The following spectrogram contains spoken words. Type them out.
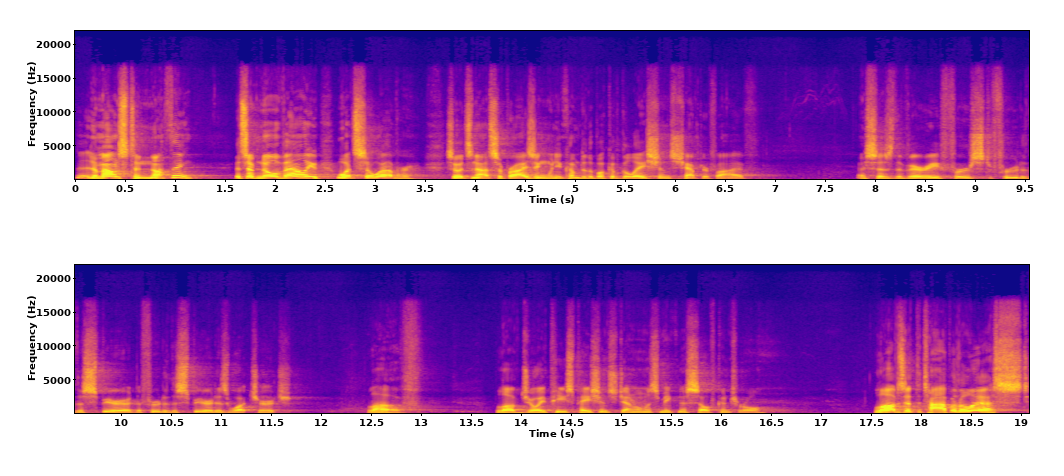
it amounts to nothing. It's of no value whatsoever. So it's not surprising when you come to the book of Galatians, chapter 5. It says the very first fruit of the Spirit, the fruit of the Spirit is what, church? Love. Love, joy, peace, patience, gentleness, meekness, self control. Love's at the top of the list.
